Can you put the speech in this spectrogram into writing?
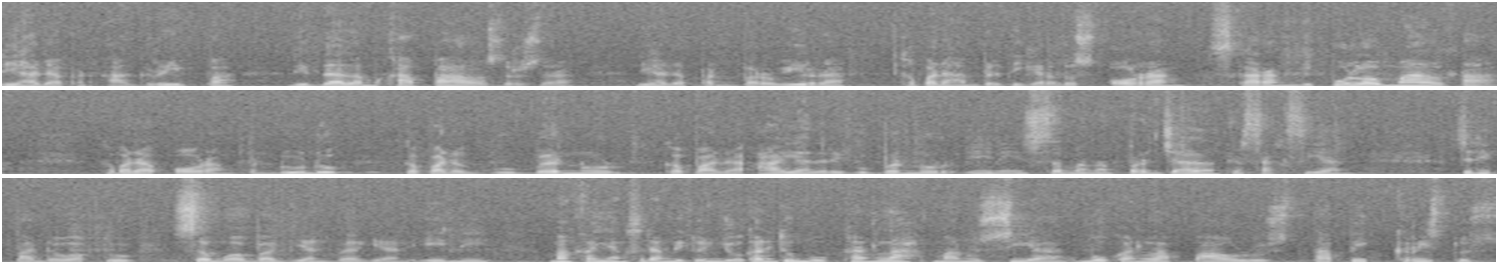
di hadapan Agrippa, di dalam kapal, saudara-saudara, di hadapan perwira, kepada hampir 300 orang, sekarang di Pulau Malta, kepada orang penduduk, kepada gubernur, kepada ayah dari gubernur, ini semuanya perjalanan kesaksian. Jadi pada waktu semua bagian-bagian ini maka yang sedang ditunjukkan itu bukanlah manusia, bukanlah Paulus, tapi Kristus.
